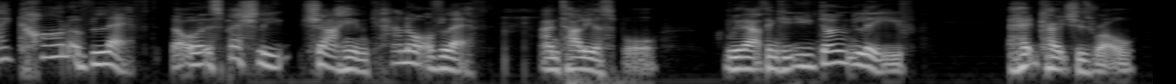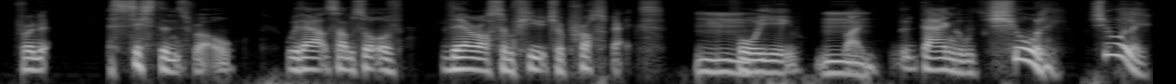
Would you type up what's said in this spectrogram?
they can't have left, or especially Sahin cannot have left Antalyaspor without thinking. You don't leave a head coach's role for an assistant's role without some sort of there are some future prospects Mm. for you, Mm. like dangled. Surely, surely.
